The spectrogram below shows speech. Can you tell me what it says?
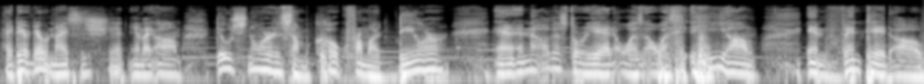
hey, they, they were nice as shit. And like, um, dude snorted some coke from a dealer. And, and the other story he had was, was he um invented uh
